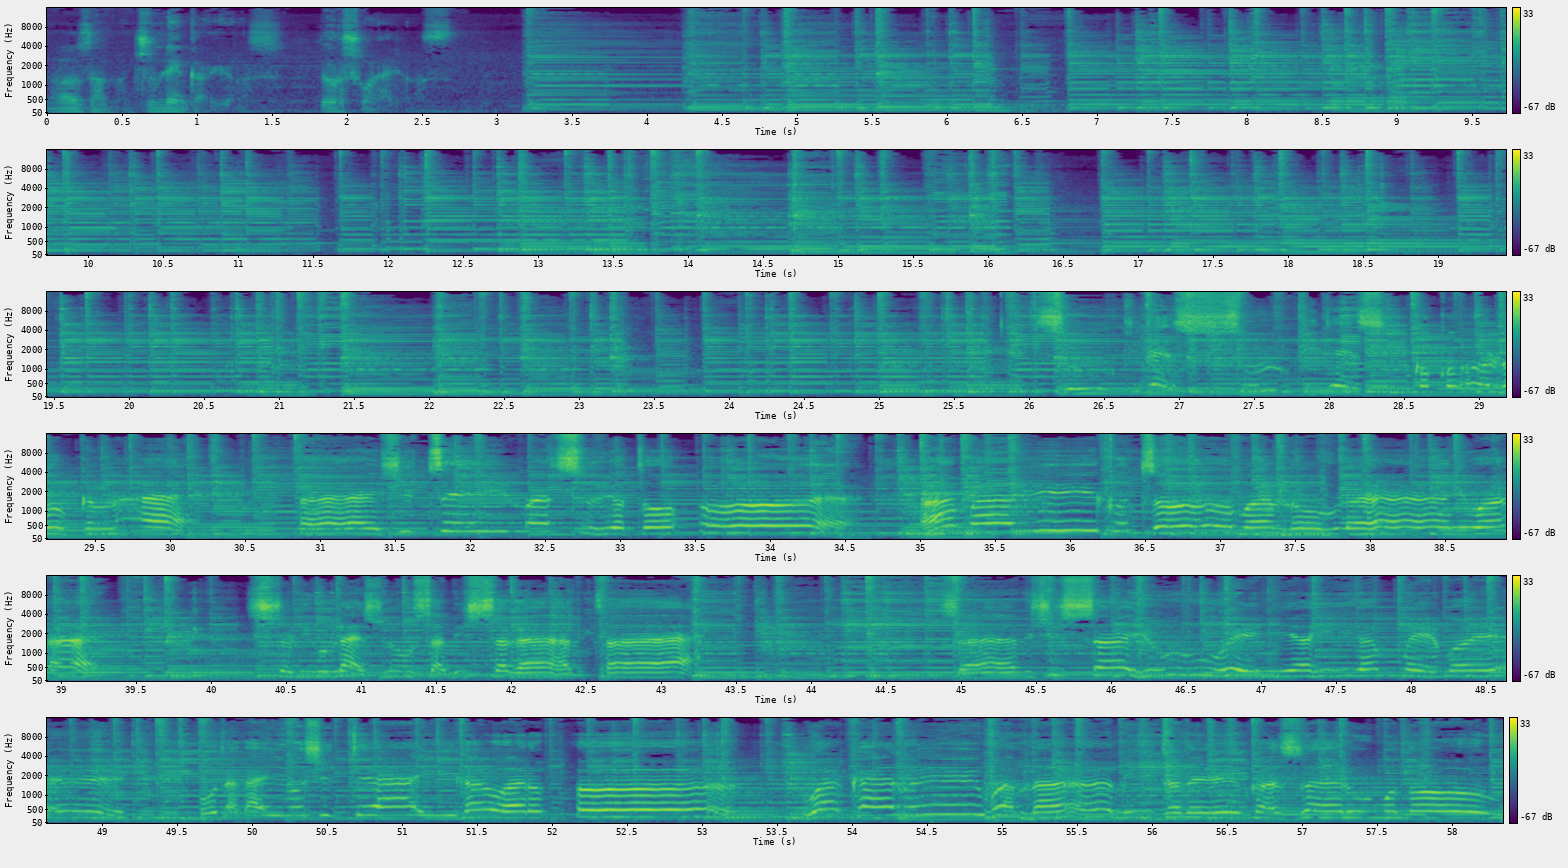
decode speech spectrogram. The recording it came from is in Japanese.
長田さんの純連から入れます。よろしくお願いします。好きです。です心から愛していますよと甘い言葉の裏には一人暮らしの寂しさがあった。寂しさゆえに愛が芽生えお互いを知って愛変わろう別れは涙で飾るもの。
